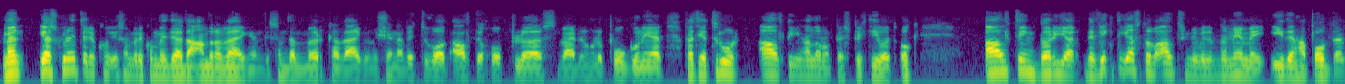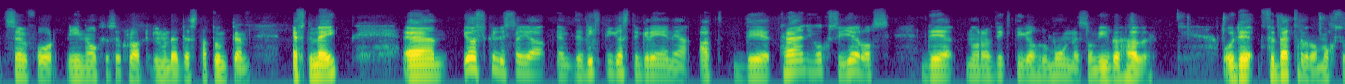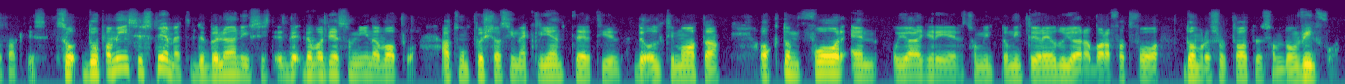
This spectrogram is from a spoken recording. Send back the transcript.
Men jag skulle inte liksom rekommendera den andra vägen, liksom den mörka vägen och känna, vet du vad, allt är hopplöst, världen håller på att gå ner. För att jag tror allting handlar om perspektivet. Och allting börjar, det viktigaste av allt som jag vill lämna med mig i den här podden, sen får Nina också såklart lämna den bästa punkten efter mig. Eh, jag skulle säga att det viktigaste grejen är att det träning också ger oss, det är några viktiga hormoner som vi behöver. Och det förbättrar dem också faktiskt. Så dopaminsystemet, det belöningssystemet, det, det var det som Nina var på. Att hon pushar sina klienter till det ultimata. Och de får en att göra grejer som de inte är redo att göra bara för att få de resultaten som de vill få.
